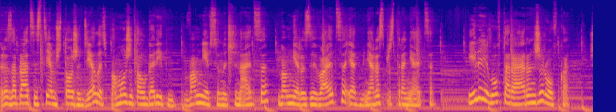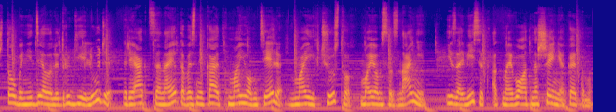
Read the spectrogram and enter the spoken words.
Разобраться с тем, что же делать, поможет алгоритм «Во мне все начинается, во мне развивается и от меня распространяется». Или его вторая аранжировка «Что бы ни делали другие люди, реакция на это возникает в моем теле, в моих чувствах, в моем сознании и зависит от моего отношения к этому».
